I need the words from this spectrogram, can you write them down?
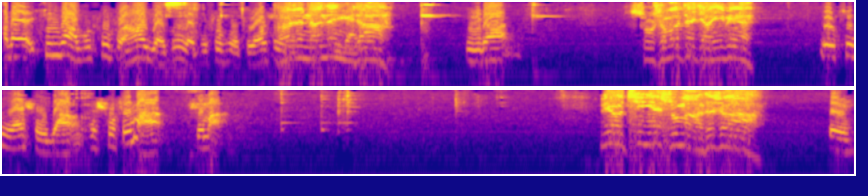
他他的心脏不舒服，然后眼睛也不舒服，主要是。他是男的女的？女的，属什么？再讲一遍。六七年属羊，属属马，属马。六七年属马的是吧？对。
